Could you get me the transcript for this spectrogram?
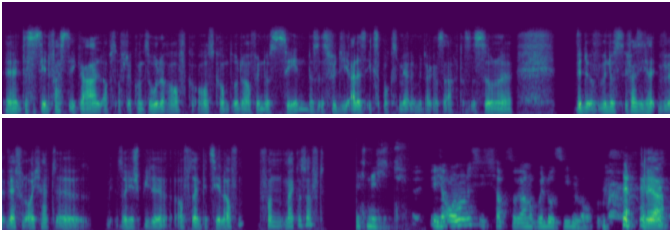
Äh, das ist denen fast egal, ob es auf der Konsole rauskommt oder auf Windows 10. Das ist für die alles Xbox mehr oder minder gesagt. Das ist so eine Windows, ich weiß nicht, wer von euch hat äh, solche Spiele auf seinem PC laufen von Microsoft? Ich nicht. Ich auch noch nicht. Ich habe sogar noch Windows 7 laufen. ja,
